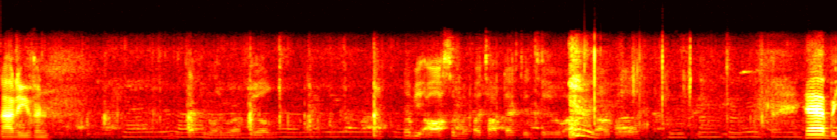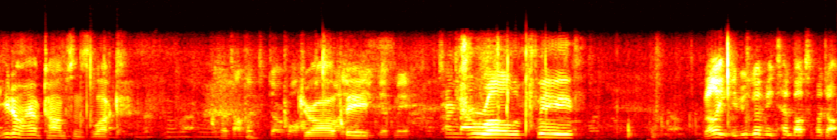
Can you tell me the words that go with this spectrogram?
Not even. Definitely where I feel. It would be awesome if I top decked into uh, Dark Hole. Yeah, but you don't have Thompson's luck. If I top decked Dark Hole, Draw how much will faith. you give me? Draw of faith. Really? If you give me 10 bucks if I drop.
